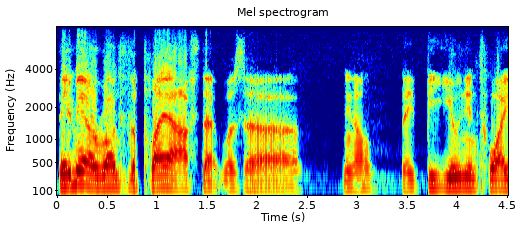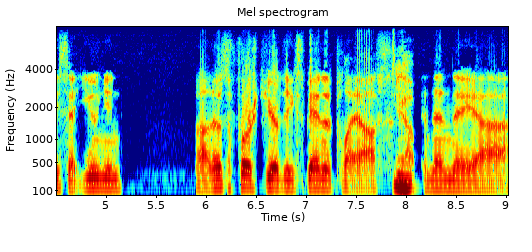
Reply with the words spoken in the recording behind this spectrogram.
they made a run to the playoffs that was, uh, you know, they beat Union twice at Union. Uh, that was the first year of the expanded playoffs. Yep. And then they, uh,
